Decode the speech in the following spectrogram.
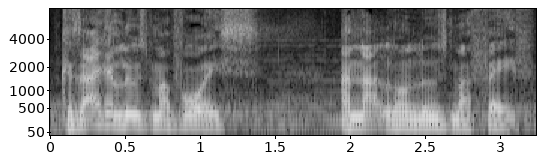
Because I can lose my voice, I'm not going to lose my faith.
